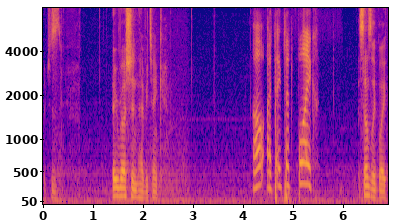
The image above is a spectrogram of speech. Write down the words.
which is a Russian heavy tank. Oh, I think that's Blake. It sounds like Blake.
